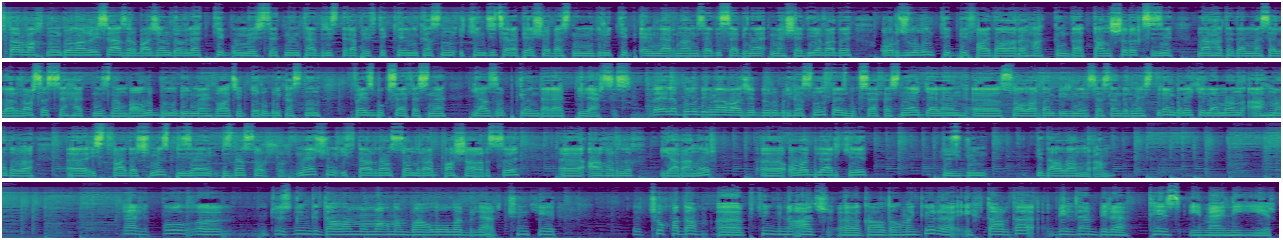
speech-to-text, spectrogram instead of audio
İftar vaxtının qonağı isə Azərbaycan Dövlət Tibb Universitetinin Tədris Terapevtik Klinikasının 2-ci terapiya şöbəsinin müdiri tibb elmləri namizədi Səbinə Məşədiyevadır. Orucluğun tibbi faydaları haqqında danışırıq. Sizi narahat edən məsələlər varsa, səhhətinizlə bağlı bunu bilmək vacibdir rubrikasının Facebook səhifəsinə yazıb göndərə bilərsiniz. Və elə bunu bilmək vacibdir rubrikasının Facebook səhifəsinə gələn ə, suallardan birini səsləndirmək istəyirəm. Belə ki, Ləman Ahmedova ə, istifadəçimiz bizə bizdən soruşur. Nə üçün iftardan sonra baş ağrısı, ə, ağırlıq yaranır? Ə, ola bilər ki, düzgün qidalanmıram. Bəli, bu ə, düzgün qidalanmamaqla bağlı ola bilər. Çünki çox adam ə, bütün günü ac ə, qaldığına görə iftarda birdən-birə tez yeməyini yeyir.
